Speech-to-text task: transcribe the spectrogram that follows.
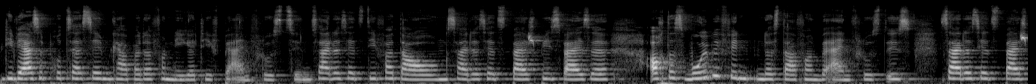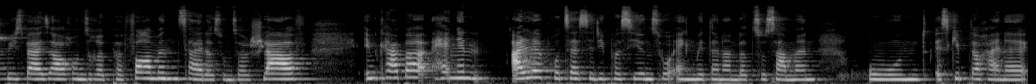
diverse Prozesse im Körper davon negativ beeinflusst sind. Sei das jetzt die Verdauung, sei das jetzt beispielsweise auch das Wohlbefinden, das davon beeinflusst ist, sei das jetzt beispielsweise auch unsere Performance, sei das unser Schlaf. Im Körper hängen alle Prozesse, die passieren, so eng miteinander zusammen und es gibt auch eine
